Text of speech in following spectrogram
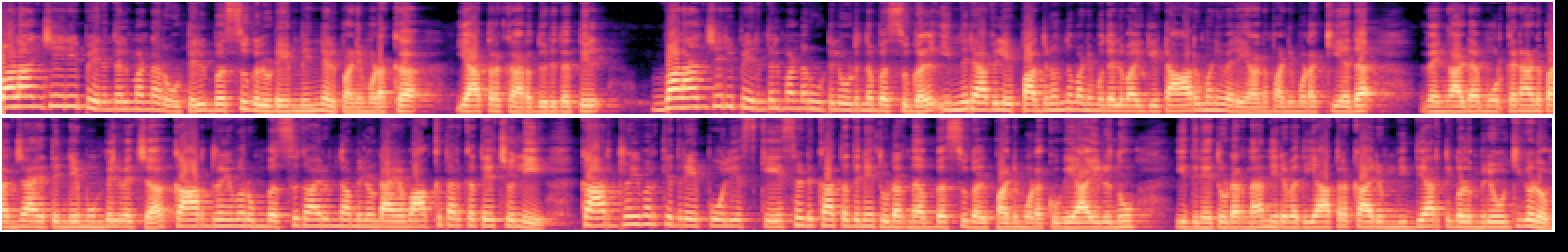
വളാഞ്ചേരി പെരിന്തൽമണ്ണ റൂട്ടിൽ ബസ്സുകളുടെ മിന്നൽ പണിമുടക്ക്. യാത്രക്കാർ ദുരിതത്തിൽ. വളാഞ്ചേരി പെരിന്തൽമണ്ണ റൂട്ടിൽ ഓടുന്ന ബസ്സുകൾ ഇന്ന് രാവിലെ പതിനൊന്ന് മണി മുതൽ വൈകിട്ട് ആറു മണി വരെയാണ് പണിമുടക്കിയത്. വെങ്ങാട് മൂർക്കനാട് പഞ്ചായത്തിന്റെ മുമ്പിൽ വെച്ച് കാർ ഡ്രൈവറും ബസ്സുകാരും തമ്മിലുണ്ടായ വാക്കുതർക്കത്തെ ചൊല്ലി കാർ ഡ്രൈവർക്കെതിരെ പോലീസ് കേസെടുക്കാത്തതിനെ തുടർന്ന് ബസ്സുകൾ പണിമുടക്കുകയായിരുന്നു. ഇതിനെ തുടർന്ന് നിരവധി യാത്രക്കാരും വിദ്യാർത്ഥികളും രോഗികളും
